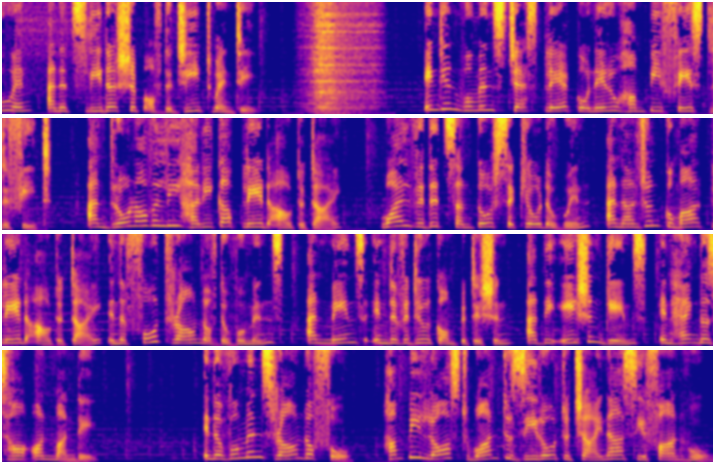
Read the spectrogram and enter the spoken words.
UN and its leadership of the G20. Indian women's chess player Koneru Humpy faced defeat and Dronavalli Harika played out a tie, while Vidit Santosh secured a win and Arjun Kumar played out a tie in the fourth round of the women's and men's individual competition at the Asian Games in Hangzhou on Monday. In the women's round of four, Humpy lost 1 0 to China's Yifan Hou.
